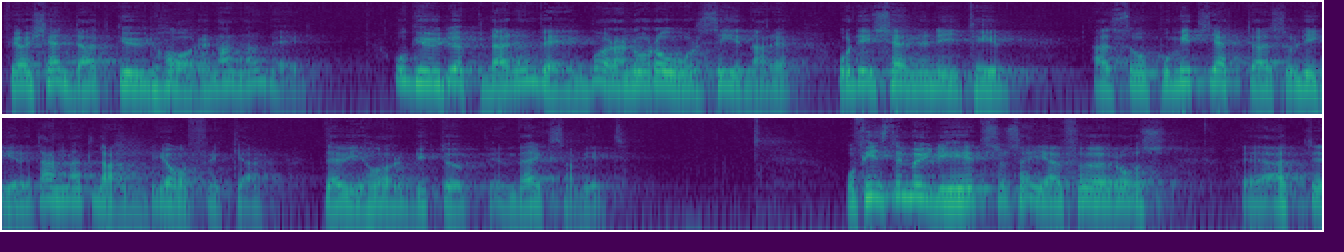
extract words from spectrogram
för jag kände att Gud har en annan väg. Och Gud öppnar en väg bara några år senare, och det känner ni till. Alltså på mitt hjärta så ligger ett annat land i Afrika där vi har byggt upp en verksamhet. Och finns det möjlighet så säga för oss Eh, att eh,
